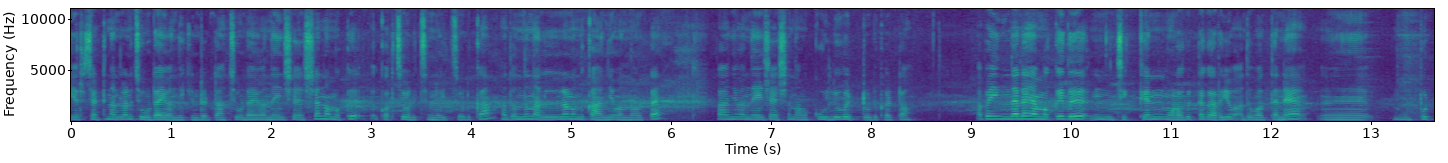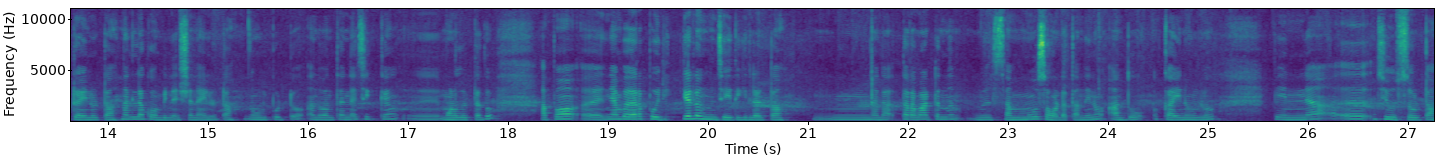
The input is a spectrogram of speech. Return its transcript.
ഈ ഒരു ചട്ടി നല്ലോണം ചൂടായി വന്നിട്ടുണ്ട് കേട്ടോ ചൂടായി വന്നതിന് ശേഷം നമുക്ക് കുറച്ച് വെളിച്ചെണ്ണ ഒഴിച്ച് കൊടുക്കാം. അതൊന്ന് നല്ലോണം ഒന്ന് കാഞ്ഞ് വന്നോട്ടെ. കാഞ്ഞ് വന്നതിന് ശേഷം നമുക്ക് ഉലുവ ഇട്ട് കൊടുക്കാം കേട്ടോ അപ്പോൾ ഇന്നലെ നമുക്കിത് ചിക്കൻ മുളകിട്ട കറിയും അതുപോലെ തന്നെ പുട്ടു അതിന് കേട്ടോ നല്ല കോമ്പിനേഷൻ അതിന് കേട്ടോ നൂൽപുട്ടു അതുപോലെ തന്നെ ചിക്കൻ മുളകിട്ടതും. അപ്പോൾ ഞാൻ വേറെ പൊരിക്കലൊന്നും ചെയ്തില്ല കേട്ടോ നല്ല തറവാട്ടിൽ നിന്ന് സമ്മു സോഡ തന്നിനു അതും ഒക്കെ അതിനുള്ളൂ. പിന്നെ ജ്യൂസ് കേട്ടോ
